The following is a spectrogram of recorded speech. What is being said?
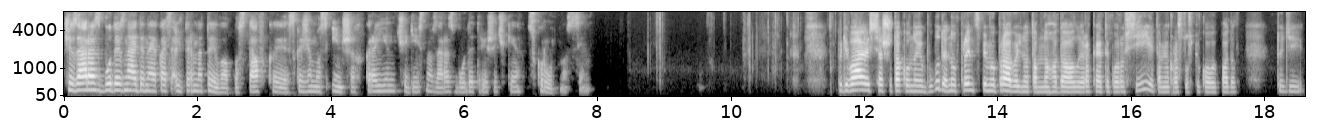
Чи зараз буде знайдена якась альтернатива поставки, скажімо, з інших країн, чи дійсно зараз буде трішечки скрутно з цим? Сподіваюся, що так воно і буде. Ну, в принципі, ми правильно там нагадали ракети по Росії, там якраз тут піковий падав. Тоді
